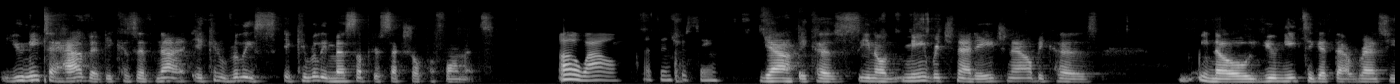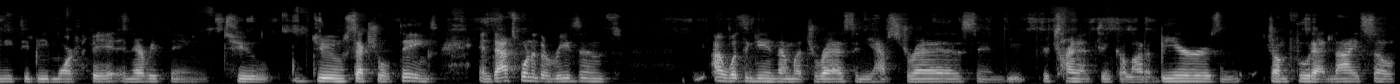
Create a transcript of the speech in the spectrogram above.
You need to have it because if not, it can really it can really mess up your sexual performance. Oh wow, that's interesting. Yeah, because you know me reaching that age now because you know you need to get that rest you need to be more fit and everything to do sexual things and that's one of the reasons i wasn't getting that much rest and you have stress and you, are trying to drink a lot of beers and junk food at night so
